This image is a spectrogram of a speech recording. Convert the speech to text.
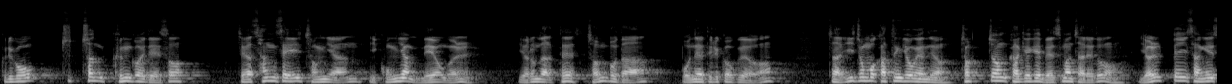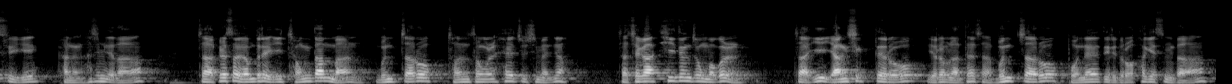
그리고 추천 근거에 대해서 제가 상세히 정리한 이 공략 내용을 여러분들한테 전부 다 보내드릴 거고요. 자, 이 종목 같은 경우에는요, 적정 가격에 매수만 잘해도 10배 이상의 수익이 가능하십니다. 자, 그래서 여러분들이 이 정답만 문자로 전송을 해 주시면요. 자, 제가 히든 종목을 자, 이 양식대로 여러분한테 자, 문자로 보내드리도록 하겠습니다.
